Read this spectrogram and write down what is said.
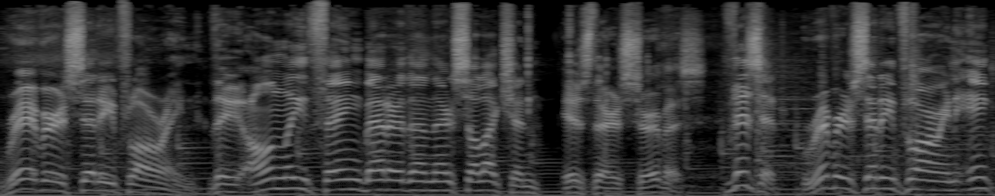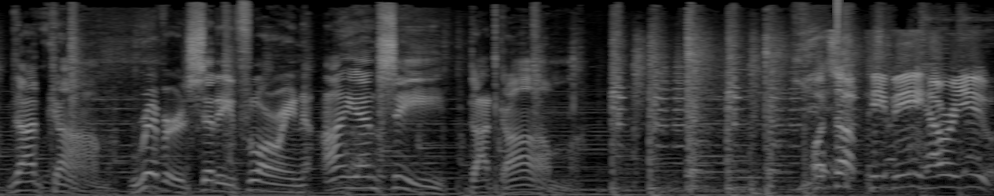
River City Flooring. The only thing better than their selection is their service. Visit RiverCityFlooringInc.com. RiverCityFlooringInc.com. What's up, PB? How are you?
